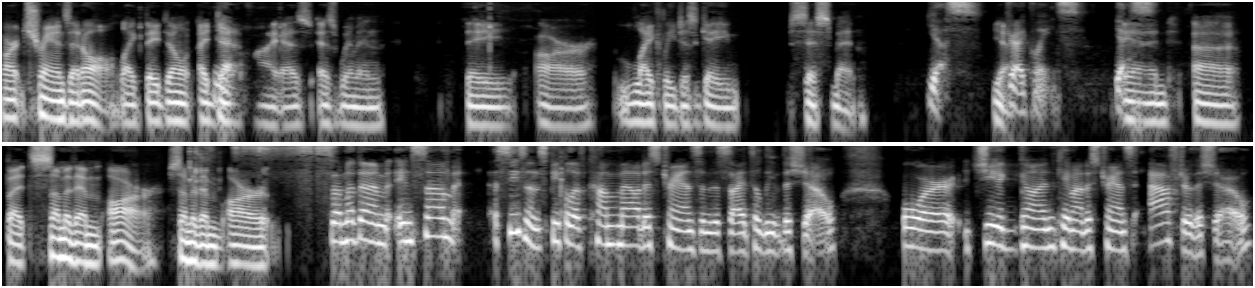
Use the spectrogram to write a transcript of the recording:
aren't trans at all. Like they don't identify as as women. They are likely just gay cis men. Yes. Yeah. Drag queens. Yes. And uh but some of them are. Some of them are some of them in some seasons people have come out as trans and decide to leave the show or gia gunn came out as trans after the show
